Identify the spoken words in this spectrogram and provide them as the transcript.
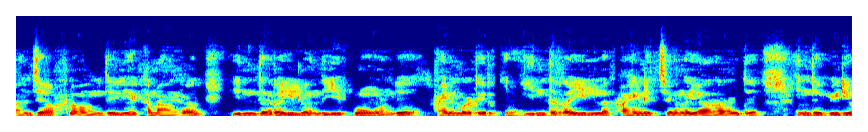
பஞ்சாப்ல வந்து இயக்குனாங்க. இந்த ரயில் வந்து எப்பவும் வந்து பயன்பாட்டு இருக்கு இந்த ரயிலில் பயணிச்சவங்க யாராவது இந்த வீடியோ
